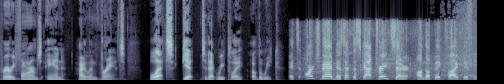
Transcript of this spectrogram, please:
Prairie Farms, and Hiland brands. Let's get to that replay of the week. It's Arch Madness at the Scottrade Center on the Big 550.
